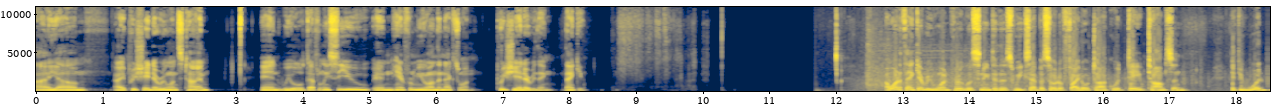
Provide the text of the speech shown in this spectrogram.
I um, I appreciate everyone's time, and we will definitely see you and hear from you on the next one. Appreciate everything. Thank you. I want to thank everyone for listening to this week's episode of Fido Talk with Dave Thompson. If you would,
